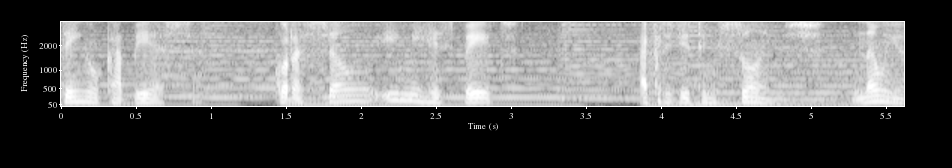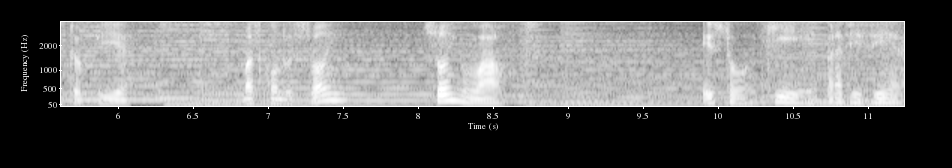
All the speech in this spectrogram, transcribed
Tenho cabeça, coração e me respeito. Acredito em sonhos, não em utopia. Mas quando sonho, sonho alto. Estou aqui para viver,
